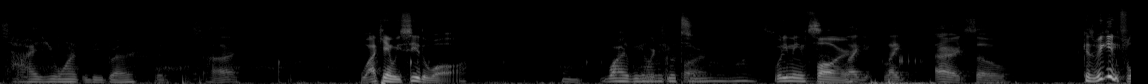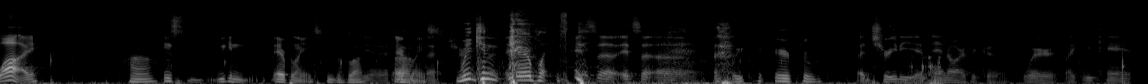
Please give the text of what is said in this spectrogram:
As high as you want it to be, brother. it's, it's high. Why can't we see the wall? Why we We're only too go to far. moon once? What do you mean far? Like like all right. So Because we can fly. Huh? It's- We can airplanes. You can fly. yeah, that's Airplanes. That's true. We can but airplanes. It's a it's a uh, we can airplane. a treaty in Antarctica where like we can't.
